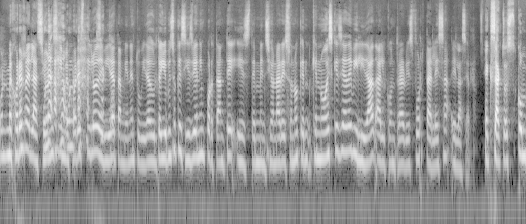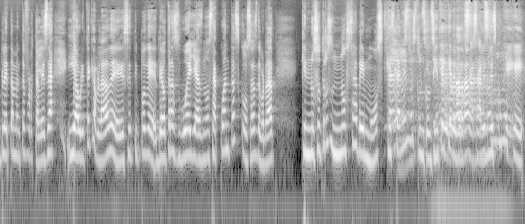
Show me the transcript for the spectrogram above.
mejores relaciones y mejor estilo de vida también en tu vida adulta. Yo pienso que sí es bien importante este, mencionar eso, ¿no? Que, no es que sea debilidad, al contrario, es fortaleza el hacerlo. Exacto, es completamente fortaleza. Y ahorita que hablaba de ese tipo de, de otras huellas, ¿no? O sea, cuántas cosas de verdad que nosotros no sabemos que están en nuestro inconsciente y que de verdad, o sea, no es como que,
